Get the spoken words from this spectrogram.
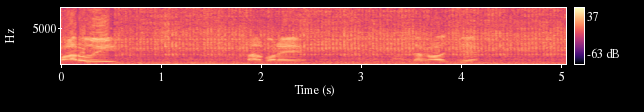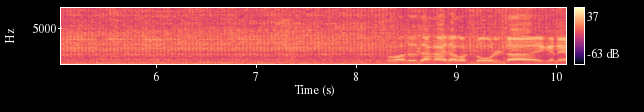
পার হই তারপরে দেখা হচ্ছে। তোমাদের দেখায় দেখো টোলটা এখানে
